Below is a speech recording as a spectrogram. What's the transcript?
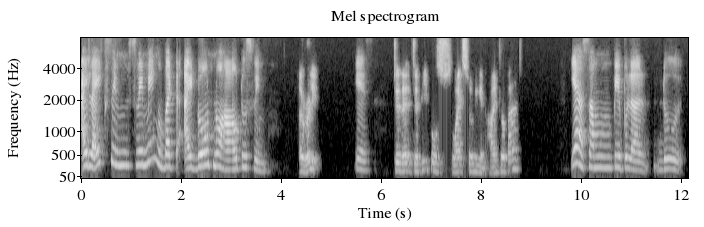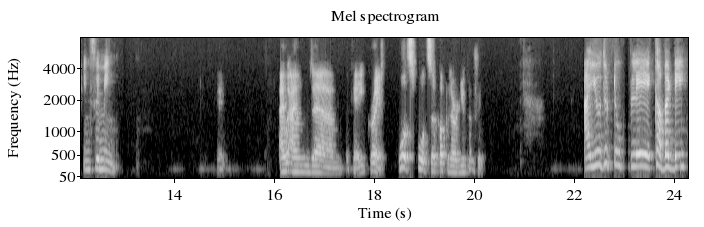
I like swim, swimming, but I don't know how to swim. Oh, really? Yes. Do the, do people like swimming in Hyderabad? Yeah, some people are do in swimming. Okay. And, and um, okay, great. What sports are popular in your country? I used to play kabaddi.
